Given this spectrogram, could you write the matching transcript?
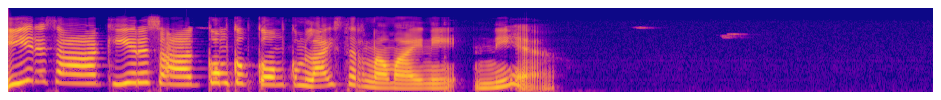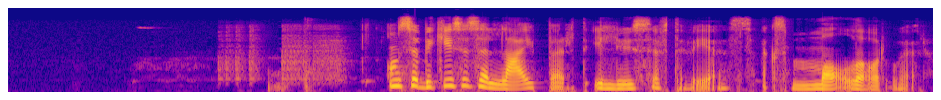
hier is ek, hier is ek, kom kom kom kom luister na my nie. Nee. Om so 'n bietjie soos 'n luiperd elusive te wees. Ek's mal daaroor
